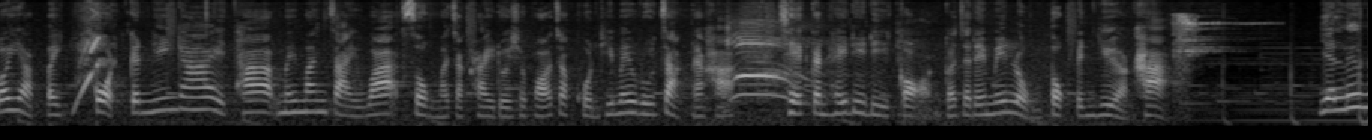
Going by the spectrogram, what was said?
ก็อย่าไปกดกันง่ายๆ ถ้าไม่มั่นใจว่าส่งมาจากใครโดยเฉพาะจากคนที่ไม่รู้จักนะคะ เช็คกันให้ดีๆ ก่อนก็จะได้ไม่หลงตกเป็นเหยื่อค่ะ อย่าลืม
